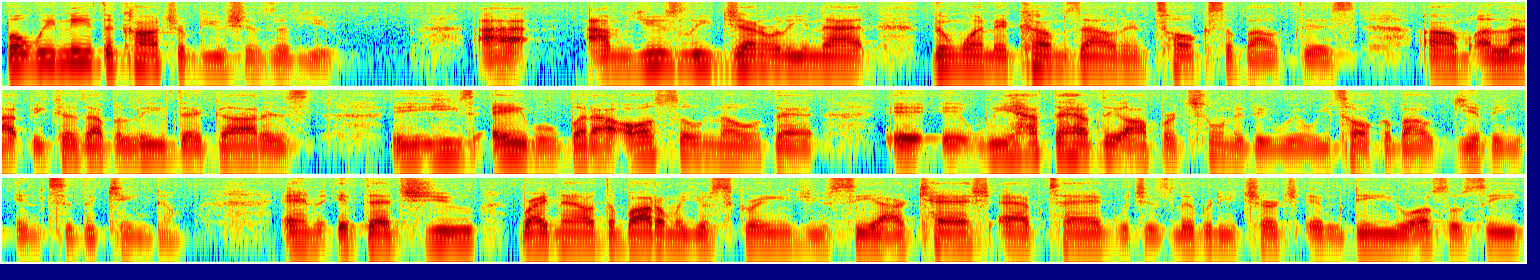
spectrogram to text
but we need the contributions of you. I, I'm usually generally not the one that comes out and talks about this um, a lot because I believe that God is He's able, but I also know that it, it, we have to have the opportunity where we talk about giving into the kingdom. And if that's you, right now at the bottom of your screen, you see our Cash App tag, which is Liberty Church MD. You also see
